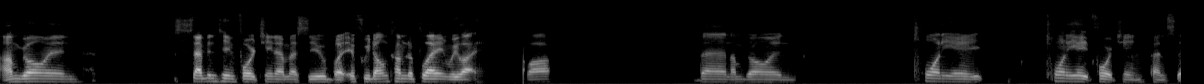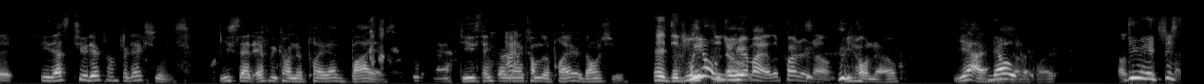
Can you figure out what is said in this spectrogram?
I'm going 17-14 MSU, but if we don't come to play and we let him off, then I'm going 28 28-14 Penn State. See, that's two different predictions. You said if we come to play, that's biased. Do you think they're gonna come to play or don't you? Hey, did you We don't did know. you hear my other part or no? You don't know. Yeah, I No. the other part. Dude, it's just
